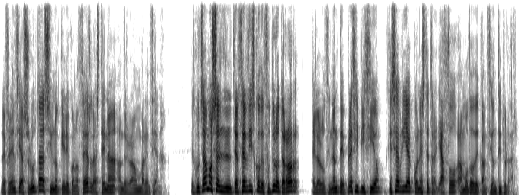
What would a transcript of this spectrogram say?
referencia absoluta si uno quiere conocer la escena underground valenciana. Escuchamos el tercer disco de Futuro Terror, el alucinante Precipicio, que se abría con este trayazo a modo de canción titular.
